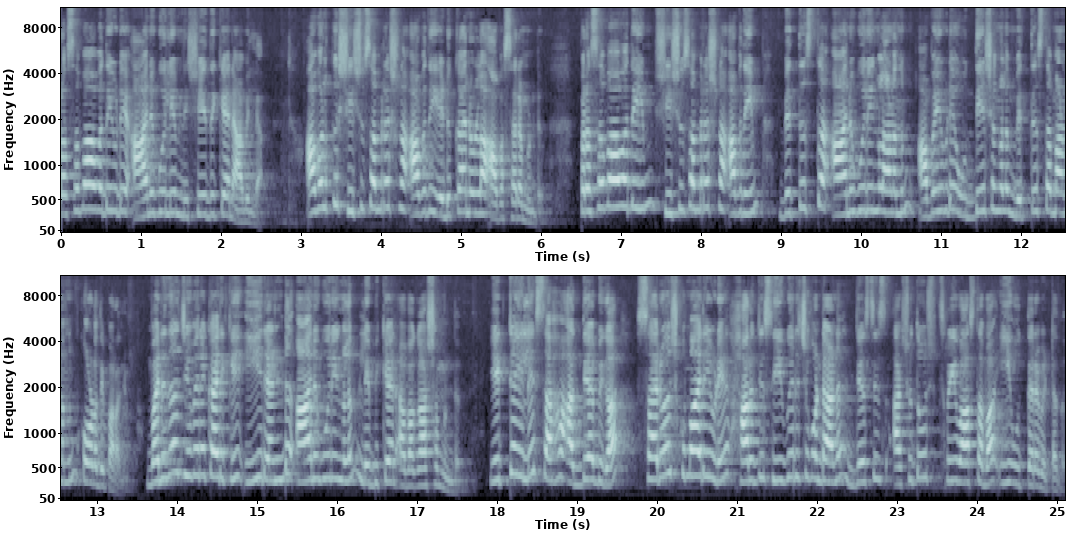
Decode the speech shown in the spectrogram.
പ്രസവാവധിയുടെ ആനുകൂല്യം നിഷേധിക്കാനാവില്ല. അവൾക്ക് ശിശു സംരക്ഷണ അവധി എടുക്കാനുള്ള അവസരമുണ്ട്. പ്രസവാവധിയും ശിശു സംരക്ഷണ അവധിയും വ്യത്യസ്ത ആനുകൂല്യങ്ങളാണെന്നും അവയുടെ ഉദ്ദേശങ്ങളും വ്യത്യസ്തമാണെന്നും കോടതി പറഞ്ഞു. വനിതാ ജീവനക്കാരിക്ക് ഈ രണ്ട് ആനുകൂല്യങ്ങളും ലഭിക്കാൻ അവകാശമുണ്ട്. എറ്റയിലെ സഹ അധ്യാപിക സരോജ് കുമാരിയുടെ ഹർജി സ്വീകരിച്ചുകൊണ്ടാണ് ജസ്റ്റിസ് അശുതോഷ് ശ്രീവാസ്തവ ഈ ഉത്തരവിട്ടത്.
